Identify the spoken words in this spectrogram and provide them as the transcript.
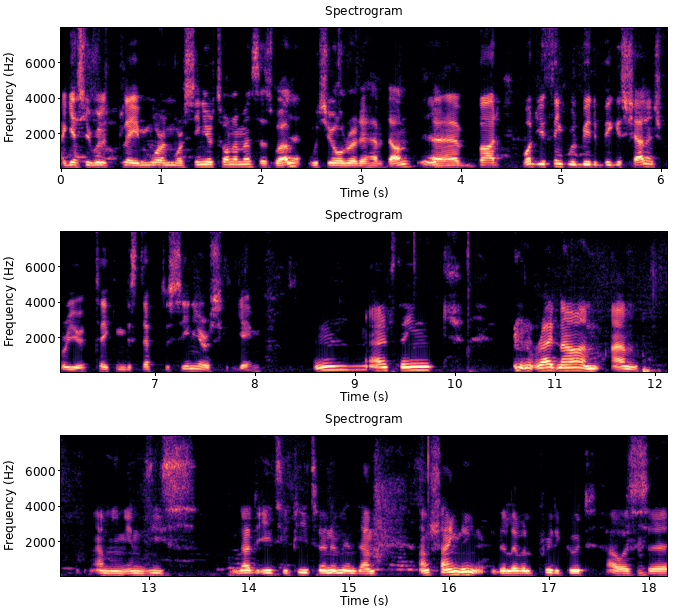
I guess you will play more and more senior tournaments as well, Yeah. which you already have done. Yeah. Uh, but what do you think will be the biggest challenge for you taking the step to seniors game? Mm, I think right now I'm I'm I mean in these not ATP tournament I'm I'm finding the level pretty good. I was uh,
